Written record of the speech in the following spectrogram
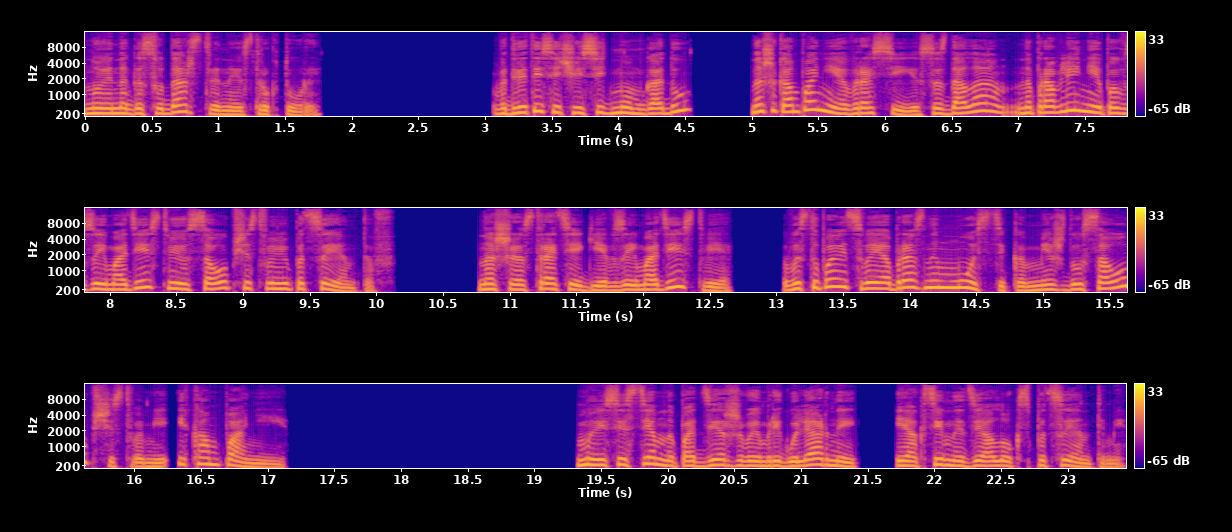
но и на государственные структуры. В 2007 году наша компания в России создала направление по взаимодействию с сообществами пациентов. Наша стратегия взаимодействия выступает своеобразным мостиком между сообществами и компанией. Мы системно поддерживаем регулярный и активный диалог с пациентами.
